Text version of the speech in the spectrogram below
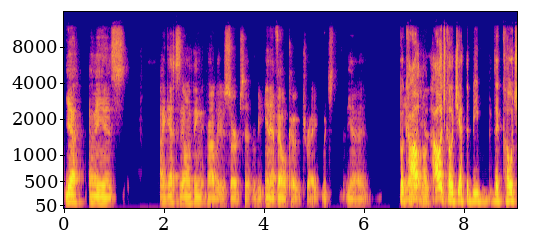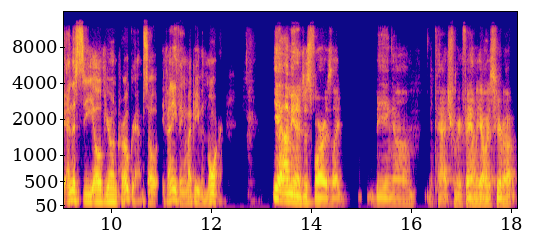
Yeah, I mean it's I guess the only thing that probably usurps it would be NFL coach, right? Which you know but college, college coach, you have to be the coach and the CEO of your own program. So if anything, it might be even more. Yeah, I mean, just as far as like being um, detached from your family, I always hear about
